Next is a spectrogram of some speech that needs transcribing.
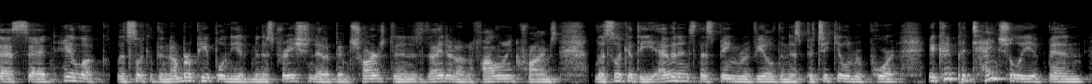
that said, hey, look, let's look at the number of people in the administration that have been charged and indicted on the following crimes. Let's look at the evidence that's being revealed in this particular report. It could potentially have been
